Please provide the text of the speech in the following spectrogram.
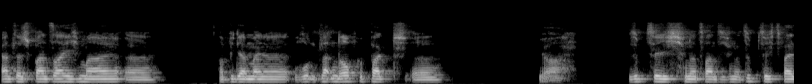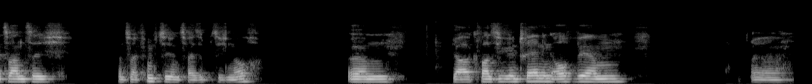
ganz entspannt, sage ich mal. Äh, habe wieder meine roten Platten draufgepackt. Äh, ja, 70, 120, 170, 220 und 250 und 270 noch. Ähm, ja, quasi im Training aufwärmen. Äh,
